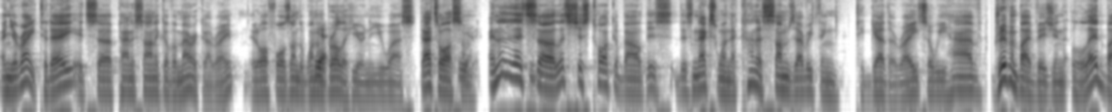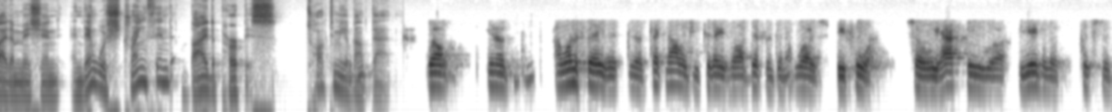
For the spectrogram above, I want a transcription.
And you're right. Today, it's uh, Panasonic of America, right? It all falls under one Yeah. umbrella here in the U.S. That's awesome. Yeah. And then let's uh, let's just talk about this this next one that kind of sums everything together, right? So we have driven by vision, led by the mission, and then we're strengthened by the purpose. Talk to me about that. Well, you know, I want to say that uh, technology today is a lot different than it was before. So we have to uh, be able to put some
